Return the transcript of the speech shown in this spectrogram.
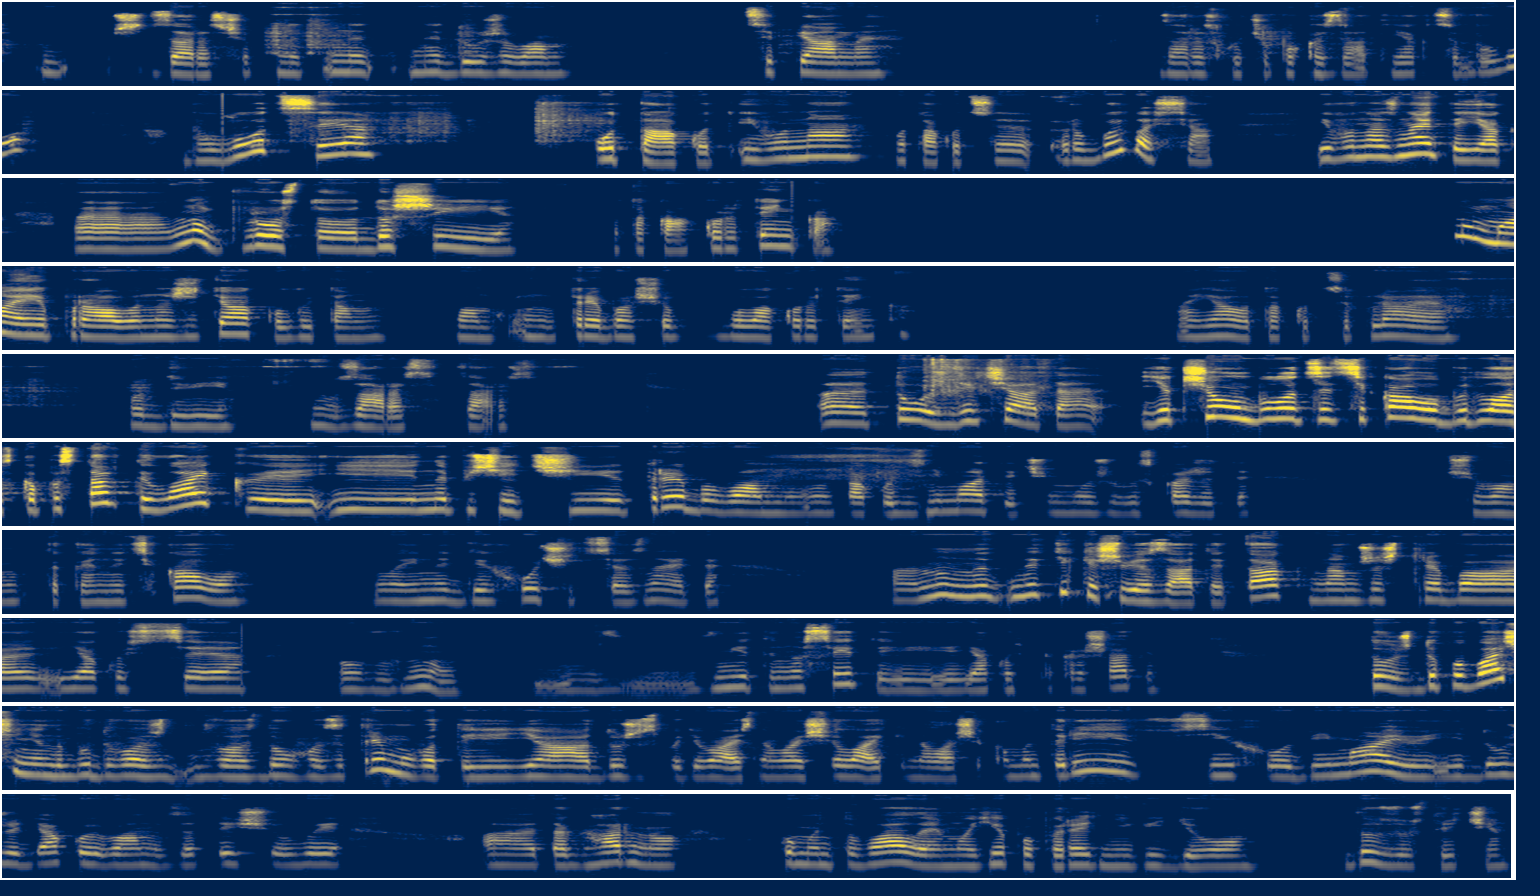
зараз, щоб не, не, не дуже вам цепями, зараз хочу показати, як це було. Було це отак от, і вона отак от це робилася, і вона, знаєте, як, е, ну, просто до шиї, отака коротенька. Ну, має право на життя, коли там вам треба, щоб була коротенька. А я отак от цепляю по дві. Ну, зараз, зараз. Е, Тож, дівчата, якщо вам було це цікаво, будь ласка, поставте лайк е, і напишіть, чи треба вам так от знімати, чи може ви скажете, що вам таке не цікаво, але іноді хочеться, знаєте, ну, не, не тільки ж в'язати, так? Нам же ж треба якось це ну, вміти носити і якось прикрашати. Тож, до побачення, не буду вас, вас довго затримувати. Я дуже сподіваюся на ваші лайки, на ваші коментарі. Всіх обіймаю і дуже дякую вам за те, що ви так гарно коментували моє попереднє відео. До зустрічі!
